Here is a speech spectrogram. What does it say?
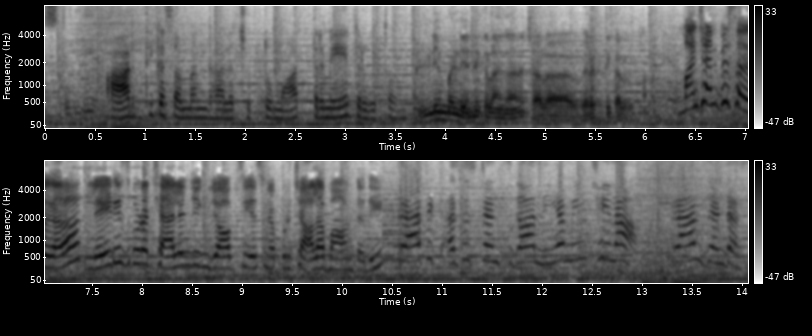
ఇస్తుంది? ఆర్థిక సంబంధాల చుట్టూ మాత్రమే తిరుగుతోంది. మళ్ళీ మళ్ళీ ఎన్నికలంగానే చాలా విరక్తి కలుగుతున్నాం మంచి అనిపిస్తుంది కదా? లేడీస్ కూడా ఛాలెంజింగ్ జాబ్స్ చేసినప్పుడు చాలా బాగుంటది. ట్రాఫిక్ అసిస్టెంట్స్గా నియమించిన ట్రాన్స్జెండర్స్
